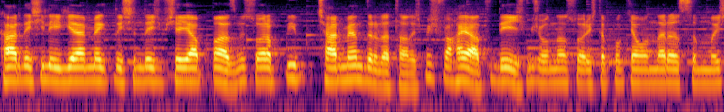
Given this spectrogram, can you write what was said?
kardeşiyle ilgilenmek dışında hiçbir şey yapmazmış. Sonra bir Charmander'la tanışmış ve hayatı değişmiş. Ondan sonra işte Pokemon'lara ısınmış.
